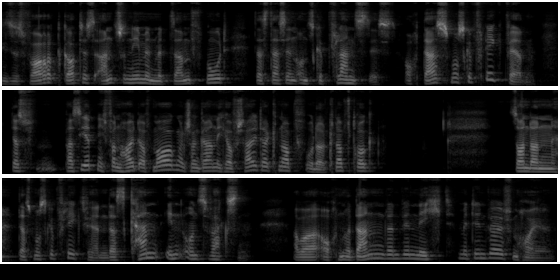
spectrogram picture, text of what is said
dieses Wort Gottes anzunehmen mit Sanftmut, dass das in uns gepflanzt ist. Auch das muss gepflegt werden. Das passiert nicht von heute auf morgen und schon gar nicht auf Schalterknopf oder Knopfdruck, sondern das muss gepflegt werden. Das kann in uns wachsen, aber auch nur dann, wenn wir nicht mit den Wölfen heulen.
